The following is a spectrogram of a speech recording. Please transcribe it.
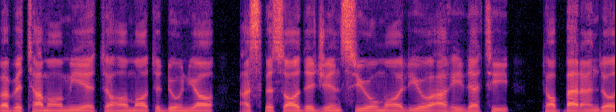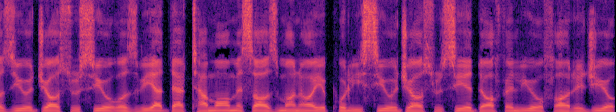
و به تمامی اتهامات دنیا از فساد جنسی و مالی و عقیدتی تا براندازی و جاسوسی و عضویت در تمام های پلیسی و جاسوسی داخلی و خارجی و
